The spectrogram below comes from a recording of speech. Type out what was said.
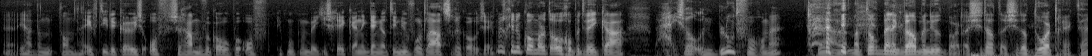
eh, ja, dan, dan heeft hij de keuze of ze gaan me verkopen of ik moet me een beetje schikken. En ik denk dat hij nu voor het laatste gekozen heeft. Misschien ook wel met het oog op het WK. Maar hij is wel een bloedvorm, hè? Ja, maar toch ben ik wel benieuwd, Bart, als je dat, als je dat doortrekt. Hè.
